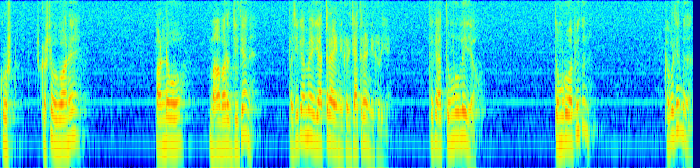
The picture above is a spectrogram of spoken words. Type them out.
કૃષ્ણ કૃષ્ણ ભગવાને પાંડવો મહાભારત જીત્યા ને, પછી કે અમે યાત્રાએ નીકળી, યાત્રાએ નીકળીએ. તો કે આ તુમડું લઈ જાઓ. તુમડું આપ્યું હતું ને? ખબર છે ને બધા?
